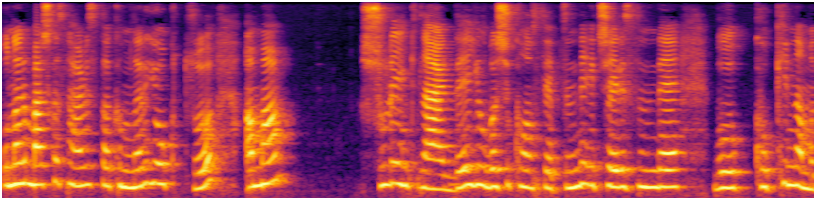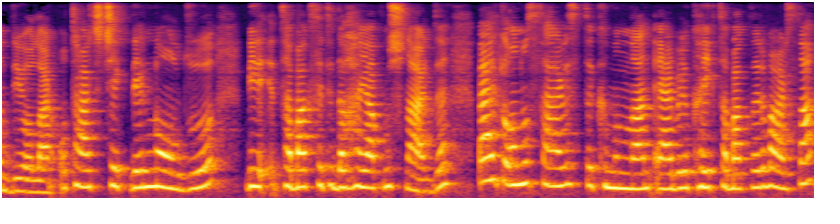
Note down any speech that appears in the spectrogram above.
Bunların başka servis takımları yoktu ama şu renklerde yılbaşı konseptinde içerisinde bu kokina mı diyorlar o tarz çiçeklerin olduğu bir tabak seti daha yapmışlardı. Belki onun servis takımından eğer böyle kayık tabakları varsa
